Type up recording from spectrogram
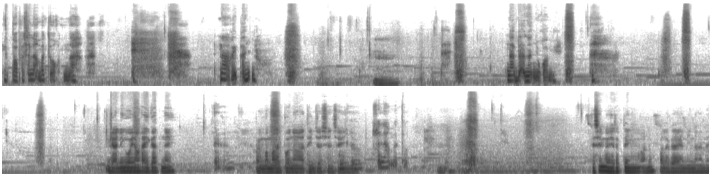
nagpapasalamat ako na nakita niyo. Mm. Nadaanan niyo kami. Galing ko yung kay God, Nay. Pagmamahal po ng ating Diyos yan sa inyo. Um, salamat to. Kasi mahirap din yung ano, palagayan ni nanay.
